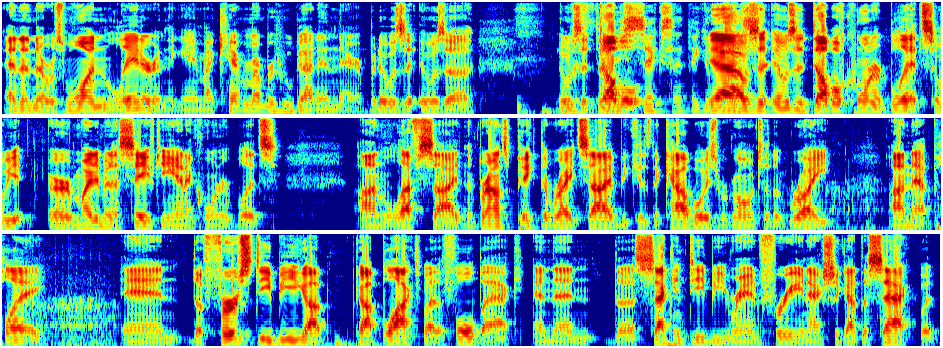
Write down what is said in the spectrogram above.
And then there was one later in the game. I can't remember who got in there, but it was it was a it was a double 36, I think it yeah, was. it was a, it was a double corner blitz. So we or it might have been a safety and a corner blitz on the left side, and the Browns picked the right side because the Cowboys were going to the right on that play. And the first DB got got blocked by the fullback, and then the second DB ran free and actually got the sack. But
